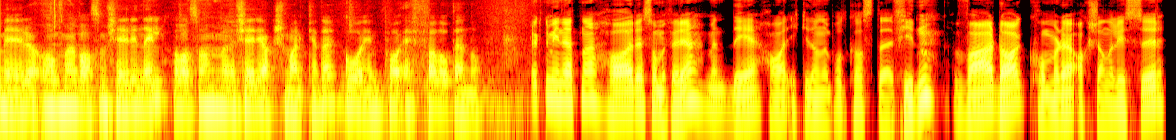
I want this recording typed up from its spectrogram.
mer om hva som skjer i Nell, og hva som skjer i aksjemarkedet, gå inn på fa.no. Økonominyhetene har sommerferie, men det har ikke denne podkast-feeden. Hver dag kommer det aksjeanalyser,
